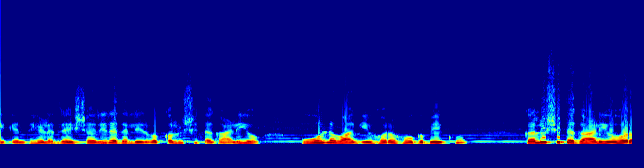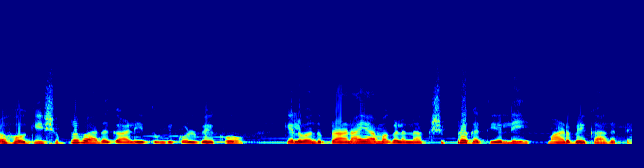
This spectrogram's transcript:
ಏಕೆಂತ ಹೇಳಿದ್ರೆ ಶರೀರದಲ್ಲಿರುವ ಕಲುಷಿತ ಗಾಳಿಯು ಪೂರ್ಣವಾಗಿ ಹೊರ ಹೋಗಬೇಕು ಕಲುಷಿತ ಗಾಳಿಯು ಹೊರಹೋಗಿ ಶುಭ್ರವಾದ ಗಾಳಿ ತುಂಬಿಕೊಳ್ಬೇಕು. ಕೆಲವೊಂದು ಪ್ರಾಣಾಯಾಮಗಳನ್ನು ಕ್ಷಿಪ್ರಗತಿಯಲ್ಲಿ ಮಾಡಬೇಕಾಗತ್ತೆ.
